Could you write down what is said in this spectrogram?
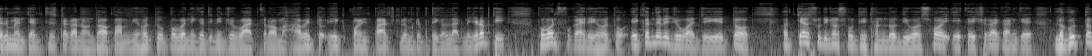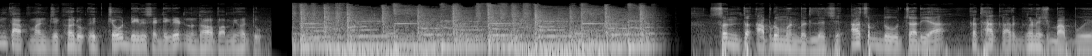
દરમિયાન તેત્રીસ ટકા નોંધવા પામ્યું હતું. પવનની ગતિની જો વાત કરવામાં આવે તો એક પોઈન્ટ પાંચ કિલોમીટર પ્રતિ કલાકની ઝડપથી પવન ફૂંકાઈ રહ્યો હતો. એકંદરે જોવા જઈએ તો અત્યાર સુધીનો સૌથી ઠંડો દિવસ હોય એ કહી શકાય કારણ કે લઘુત્તમ તાપમાન જે ખરું એ ચૌદ ડિગ્રી સેન્ટીગ્રેડ નોંધવા પામ્યું હતું. સંત આપણું મન બદલે છે. આ શબ્દો ઉચ્ચાર્યા કથાકાર ગણેશ બાપુએ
